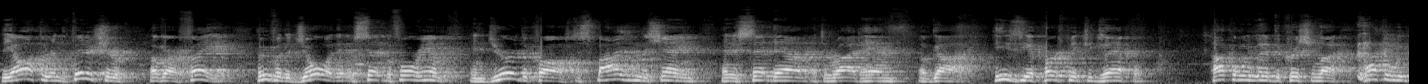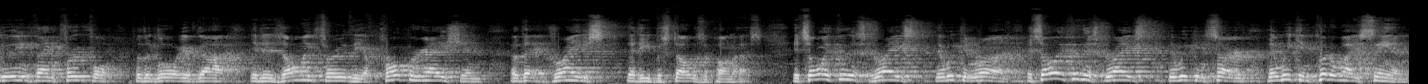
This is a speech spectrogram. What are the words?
The author and the finisher of our faith, who for the joy that was set before him endured the cross, despising the shame, and is set down at the right hand of God. He's the perfect example. How can we live the Christian life? How can we do anything fruitful for the glory of God? It is only through the appropriation of that grace that He bestows upon us. It's only through this grace that we can run. It's only through this grace that we can serve, that we can put away sin,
